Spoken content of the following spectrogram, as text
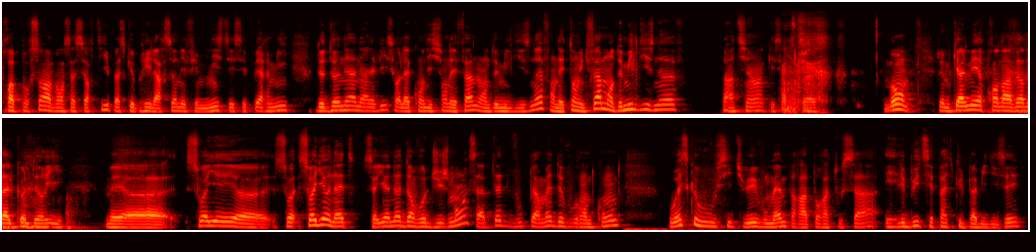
3% avant sa sortie parce que Brie Larson est féministe et s'est permis de donner un avis sur la condition des femmes en 2019 en étant une femme en 2019. Ben tiens, qu'est-ce qui se passe? Bon, je vais me calmer et reprendre un verre d'alcool de riz. Mais soyez, so- soyez honnête, soyez honnête dans votre jugement, ça va peut-être vous permettre de vous rendre compte où est-ce que vous vous situez vous-même par rapport à tout ça. Et le but, c'est pas de culpabiliser.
